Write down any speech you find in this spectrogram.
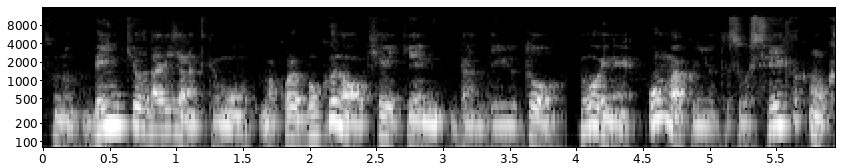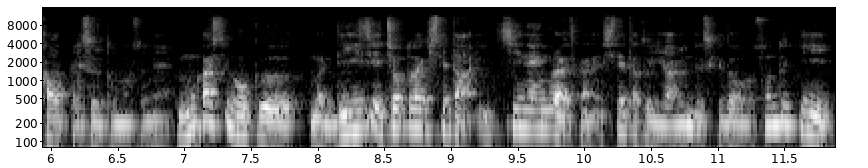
その勉強だけじゃなくても、まあ、これ僕の経験談で言うと、すごいね、音楽によってすごい性格も変わったりすると思うんですよね。昔僕、まあ、DJ ちょっとだけしてた、1年ぐらいですかね、してた時があるんですけど、その時、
